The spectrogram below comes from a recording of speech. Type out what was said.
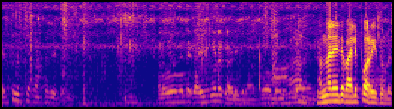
എടുത്ത് പിടിച്ച കിട്ടും. എന്നാലേ അതിന്റെ വലിപ്പം അറിയത്തുള്ളൂ.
